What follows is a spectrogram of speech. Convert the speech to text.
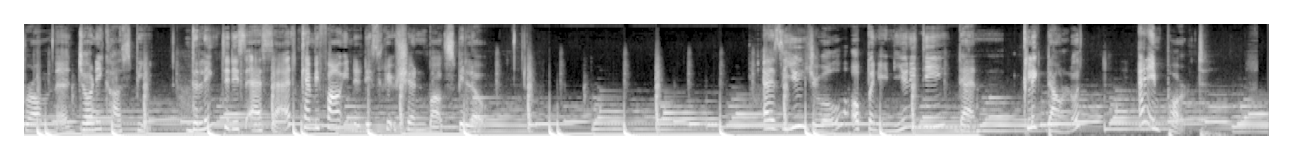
from uh, Johnny Caspi. The link to this asset can be found in the description box below. As usual, open in Unity, then click download and import.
